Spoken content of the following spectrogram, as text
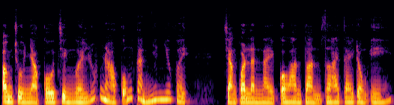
Ông chủ nhà cô chỉ người lúc nào cũng thản nhiên như vậy. Chẳng qua lần này cô hoàn toàn giơ hai tay đồng ý.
